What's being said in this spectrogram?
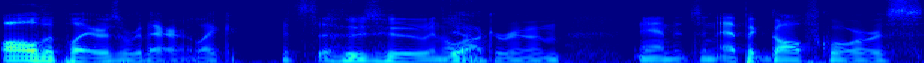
all the players were there. Like it's a who's who in the Yeah. locker room, and it's an epic golf course,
